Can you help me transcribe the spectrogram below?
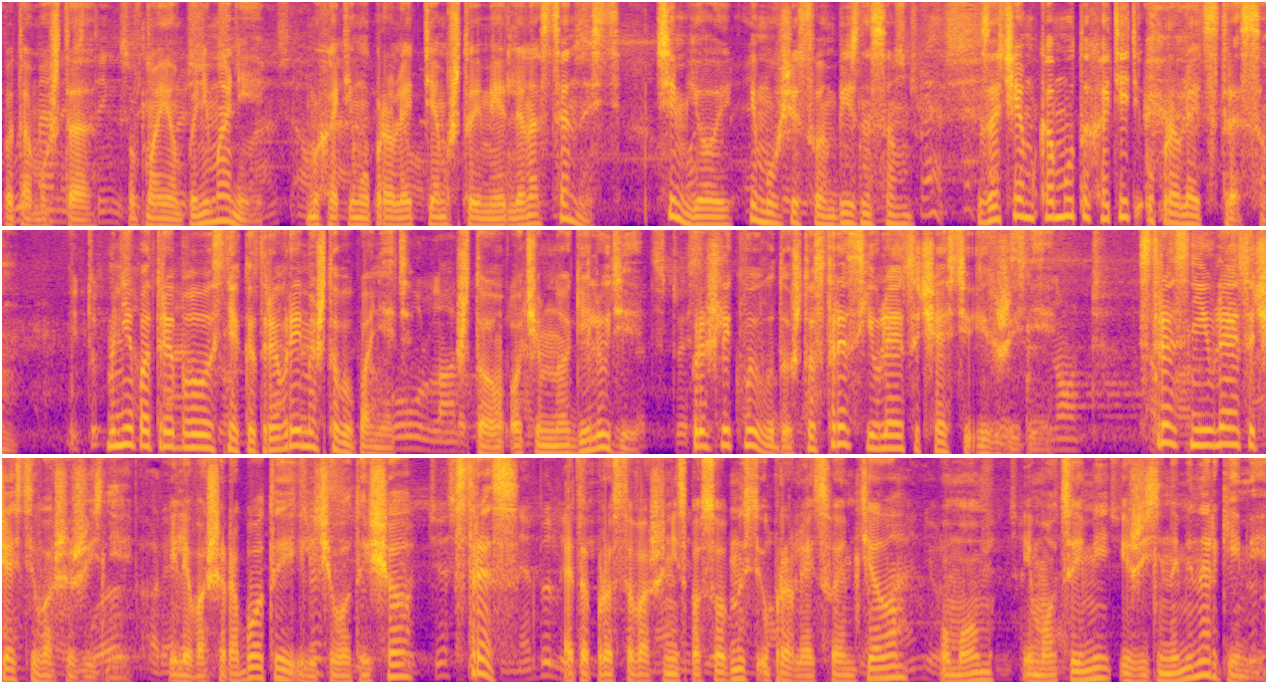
Потому что, в моем понимании, мы хотим управлять тем, что имеет для нас ценность — семьей, имуществом, бизнесом. Зачем кому-то хотеть управлять стрессом? Мне потребовалось некоторое время, чтобы понять, что очень многие люди пришли к выводу, что стресс является частью их жизни. Стресс не является частью вашей жизни, или вашей работы, или чего-то еще. Стресс — это просто ваша неспособность управлять своим телом, умом, эмоциями и жизненными энергиями.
